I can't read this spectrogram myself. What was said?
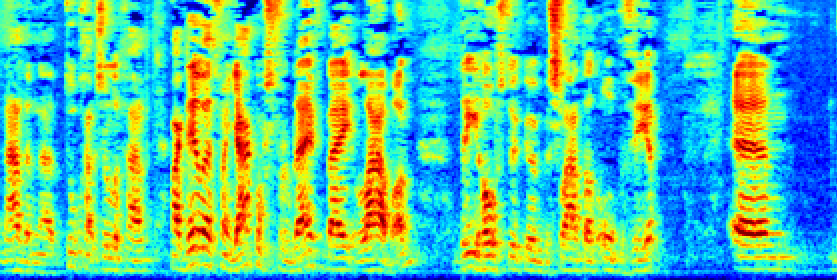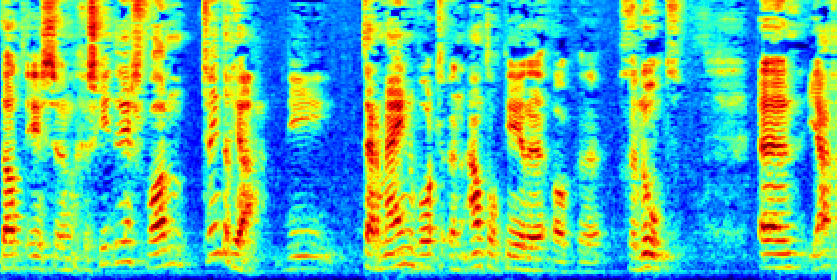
nader naartoe gaan, zullen gaan, maakt deel uit van Jacobs verblijf bij Laban. Drie hoofdstukken beslaat dat ongeveer. En dat is een geschiedenis van 20 jaar. Die termijn wordt een aantal keren ook genoemd. En ja,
